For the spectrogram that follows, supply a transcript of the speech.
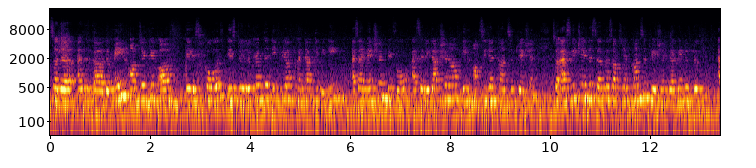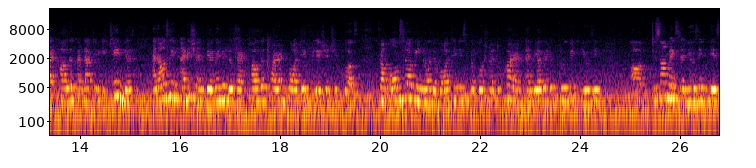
So the, uh, the main objective of this course is to look at the degree of conductivity, as I mentioned before, as a reduction of in oxygen concentration. So as we change the surface oxygen concentration, we are going to look at how the conductivity changes. And also in addition, we are going to look at how the current voltage relationship works. From Ohm's law, we know the voltage is proportional to current, and we are going to prove it using, uh, to some extent, using this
